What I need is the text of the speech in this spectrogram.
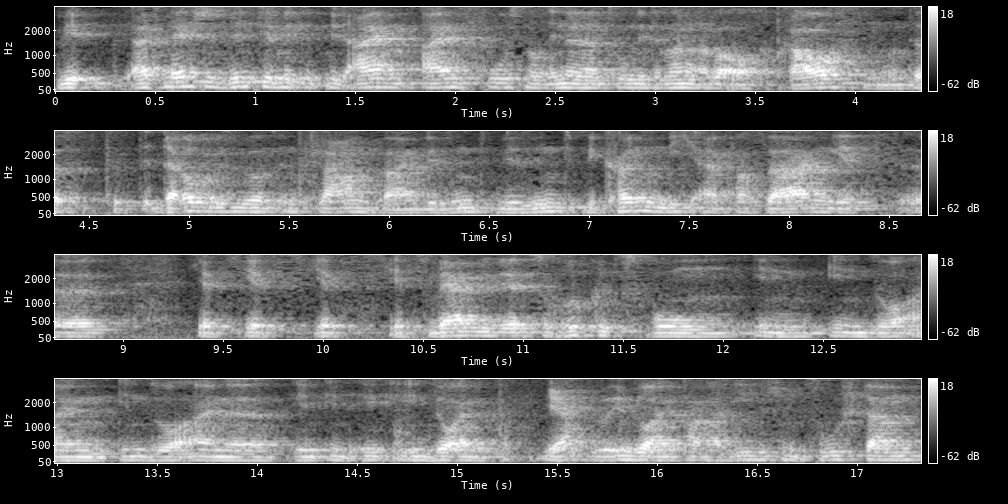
wir, als Menschen sind wir mit, mit einem, einem Fuß noch in der Natur, mit dem anderen aber auch draußen. Und das, darüber müssen wir uns im Klaren sein. Wir, sind, wir, sind, wir können nicht einfach sagen, jetzt, äh, jetzt, jetzt, jetzt, jetzt werden wir wieder zurückgezwungen in, in, so, ein, in, so, eine, in, in, in, so, eine, ja, in so einen paradiesischen Zustand,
